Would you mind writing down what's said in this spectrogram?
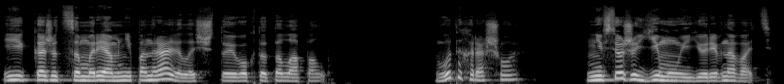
И, кажется, Мариам не понравилось, что его кто-то лапал. Вот и хорошо. Не все же ему ее ревновать.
